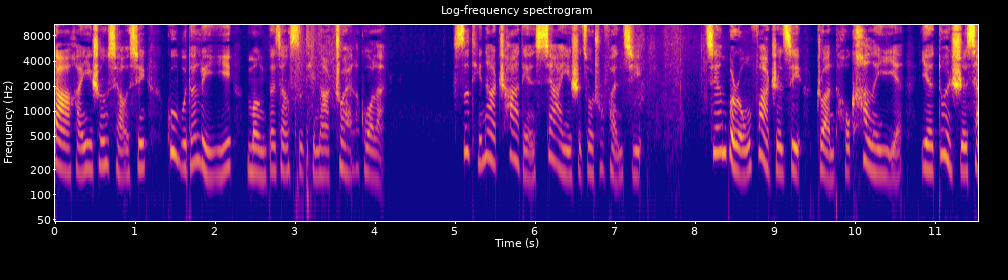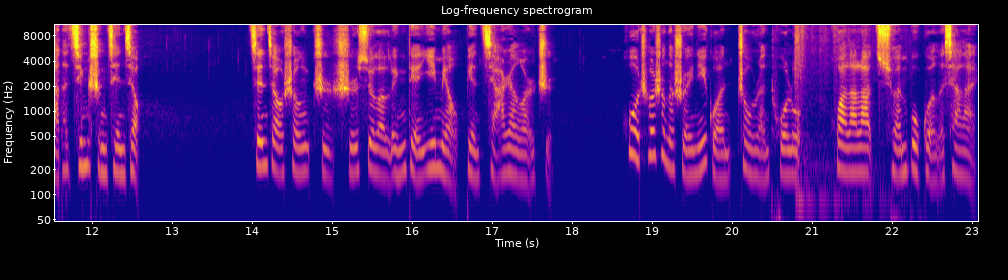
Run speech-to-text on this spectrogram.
大喊一声“小心”，顾不得礼仪，猛地将斯提娜拽了过来。斯提娜差点下意识做出反击，坚不容发之际，转头看了一眼，也顿时吓得惊声尖叫。尖叫声只持续了零点一秒，便戛然而止。货车上的水泥管骤然脱落，哗啦啦全部滚了下来，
